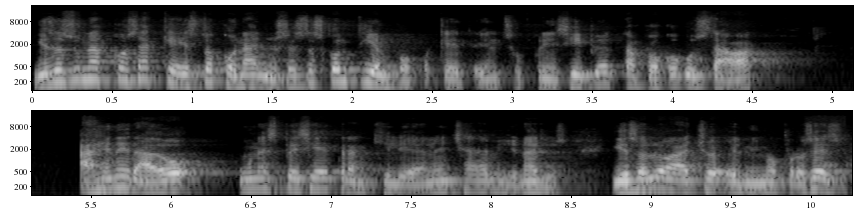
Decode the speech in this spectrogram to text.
Y eso es una cosa que esto con años, esto es con tiempo, porque en su principio tampoco gustaba, ha generado una especie de tranquilidad en la hinchada de Millonarios. Y eso lo ha hecho el mismo proceso.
